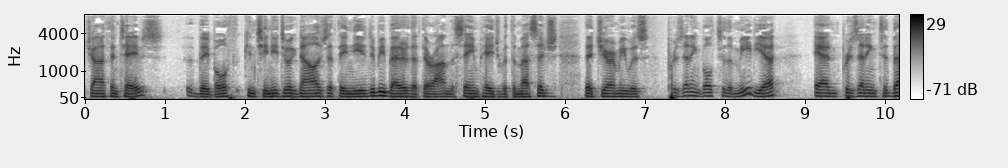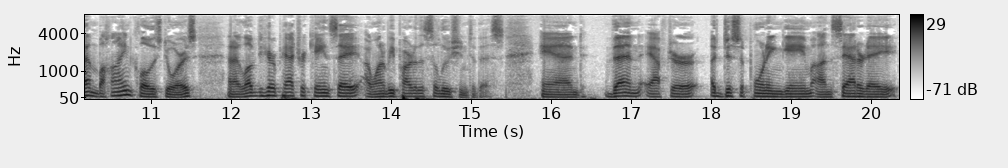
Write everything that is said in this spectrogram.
Jonathan Toews, they both continued to acknowledge that they needed to be better, that they're on the same page with the message that Jeremy was presenting both to the media and presenting to them behind closed doors. And I love to hear Patrick Kane say, I want to be part of the solution to this. And then after a disappointing game on Saturday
